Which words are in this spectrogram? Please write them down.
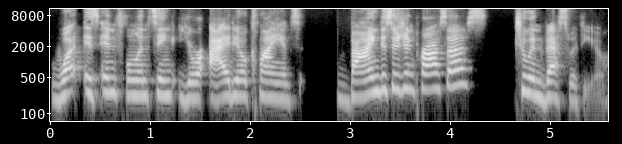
what is influencing your ideal client's buying decision process to invest with you.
